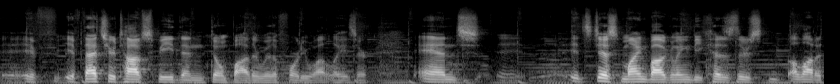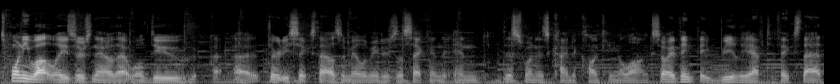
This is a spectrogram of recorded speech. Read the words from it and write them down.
if, if that's your top speed, then don't bother with a 40 watt laser. And it's just mind-boggling because there's a lot of 20 watt lasers now that will do uh, uh 36,000 millimeters a second and this one is kind of clunking along. So I think they really have to fix that.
